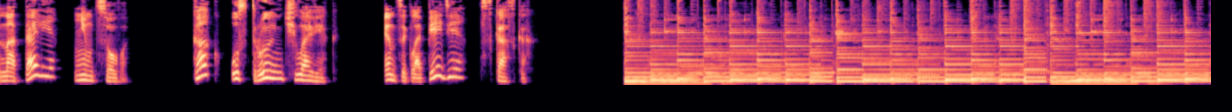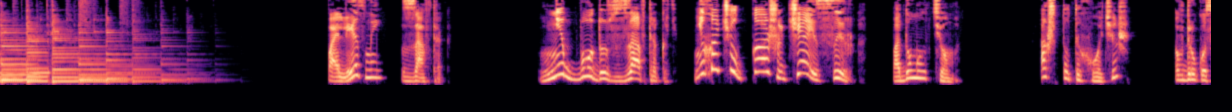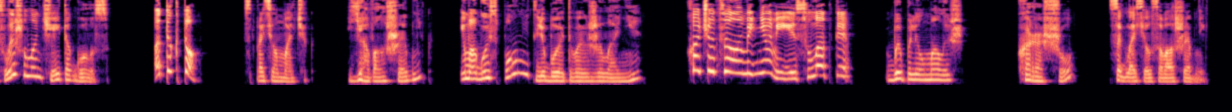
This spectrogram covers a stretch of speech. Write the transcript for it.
Наталья Немцова. Как устроен человек? Энциклопедия в сказках. Полезный завтрак. «Не буду завтракать! Не хочу каши, чай и сыр!» — подумал Тёма. «А что ты хочешь?» Вдруг услышал он чей-то голос. «А ты кто?» — спросил мальчик. «Я волшебник и могу исполнить любое твое желание». «Хочу целыми днями есть сладкое», — выпалил малыш. «Хорошо», — согласился волшебник.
